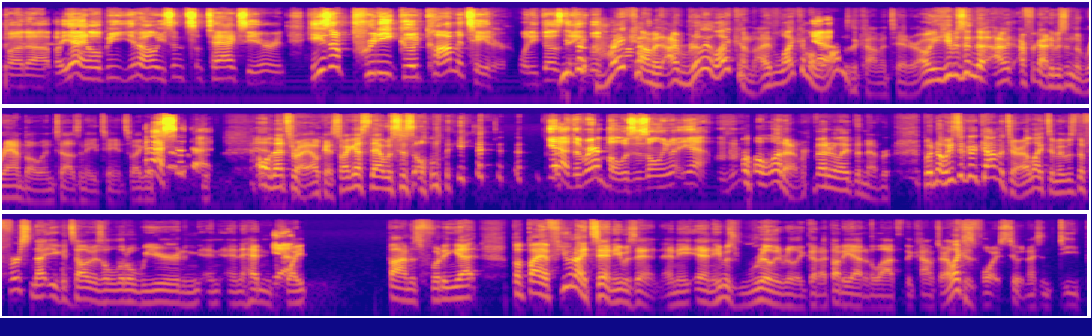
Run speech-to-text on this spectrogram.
But uh, but yeah, he'll be you know he's in some tags here, and he's a pretty good commentator when he does. He's the a English great comment. I really like him. I like him a lot as a commentator. Oh, he was in the. I, I, forgot he was in the Rambo in 2018. So I guess. Yeah, I said that. that. Oh, that's right. Okay, so I guess that was his only. yeah, the Rambo was his only. Yeah. Mm-hmm. Well, whatever. Better late than never. But no, he's a good commentator. I liked him. It was the first night you could tell he was a little weird and and, and hadn't yeah. quite found his footing yet. But by a few nights in, he was in, and he and he was really really good. I thought he added a lot to the commentary. I like his voice too, nice and deep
